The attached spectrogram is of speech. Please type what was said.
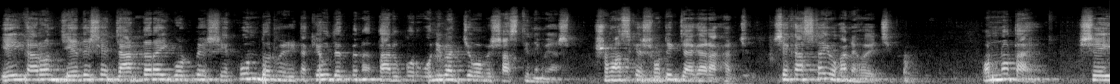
এই কারণ যে দেশে যার দ্বারাই ঘটবে, সে কোন ধর্মের এটা কেউ দেখবে না, তার উপর অনিবার্যভাবে শাস্তি নেমে আসবে। সমাজকে সঠিক জায়গায় রাখার জন্য। সে কাজটাই ওখানে হয়েছিল। অন্যথায় সেই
